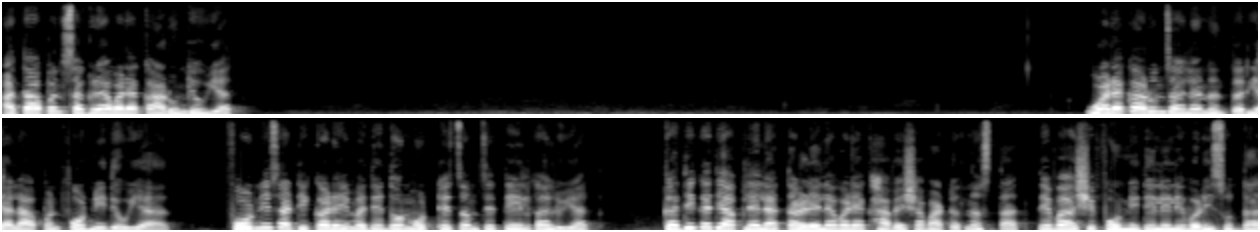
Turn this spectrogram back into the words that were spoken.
आता आपण सगळ्या वड्या काढून घेऊयात. वड्या काढून झाल्यानंतर याला आपण फोडणी देऊयात. फोडणीसाठी कढईमध्ये दोन मोठे चमचे तेल घालूयात. कधी कधी आपल्याला तळलेल्या वड्या खाव्याशा वाटत नसतात तेव्हा अशी फोडणी दिलेली वडीसुद्धा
